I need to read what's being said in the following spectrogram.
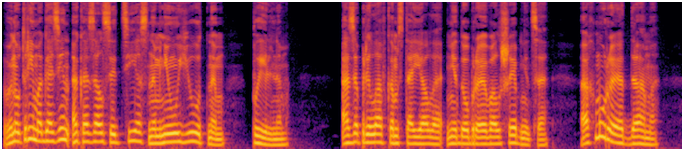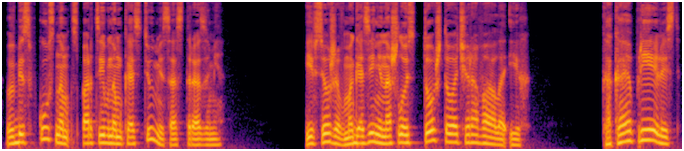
Внутри магазин оказался тесным, неуютным, пыльным. А за прилавком стояла недобрая волшебница, а хмурая дама в безвкусном спортивном костюме со стразами. И все же в магазине нашлось то, что очаровало их. «Какая прелесть!»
